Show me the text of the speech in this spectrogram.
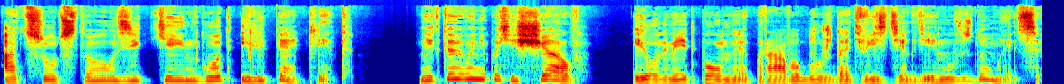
отсутствовал Зик Кейн год или пять лет. Никто его не похищал, и он имеет полное право блуждать везде, где ему вздумается.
